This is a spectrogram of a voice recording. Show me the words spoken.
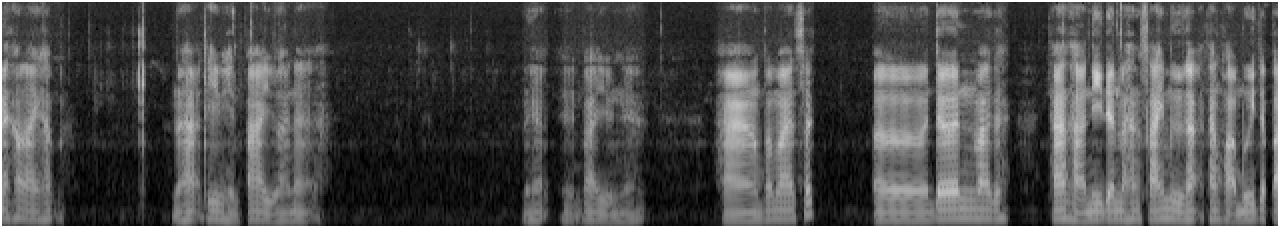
นะเท่าไหร่ครับนะฮะที่เห็นป้ายอยู่ฮะนะนะฮะเห็นป้ายอยู่เนี่ยห่างประมาณสักเอ่อเดินมา ทางสถานีเดินมาทางซ้ายมือฮะทางขวามือจะไป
